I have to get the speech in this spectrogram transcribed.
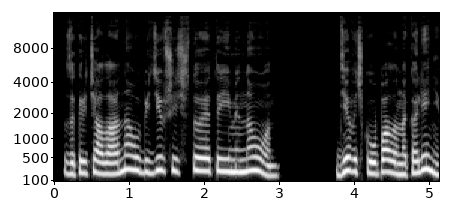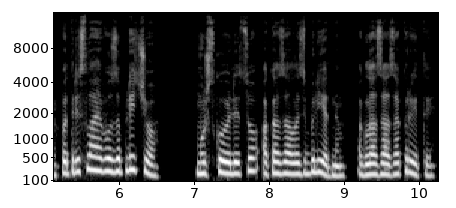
— закричала она, убедившись, что это именно он. Девочка упала на колени, потрясла его за плечо. Мужское лицо оказалось бледным, а глаза закрыты.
